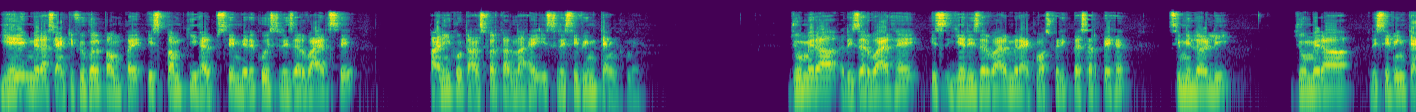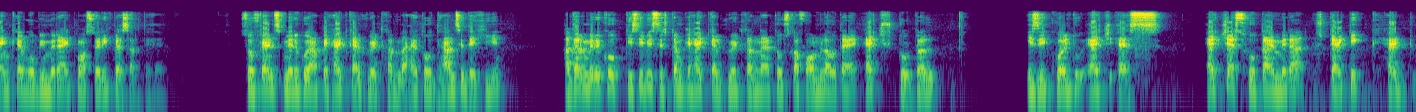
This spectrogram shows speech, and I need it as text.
ये मेरा सेंट्रीफ्यूगल पंप है। इस पंप की हेल्प से मेरे को इस रिजर्वायर से पानी को ट्रांसफ़र करना है इस रिसीविंग टैंक में। जो मेरा रिजर्वायर है, इस, ये रिजर्वायर मेरा एटमॉस्फेरिक प्रेशर पे है। सिमिलरली जो मेरा रिसीविंग टैंक है, वो भी मेरा एटमॉस्फेरिक प्रेशर पे है। सो so फ्रेंड्स मेरे को यहाँ पे हेड कैलकुलेट करना है तो ध्यान से देखिए। अगर मेरे को किसी भी सिस्टम के हेड कैलकुलेट करना है तो उसका फॉर्मूला होता है H total is equal to H S H S होता है मेरा static head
